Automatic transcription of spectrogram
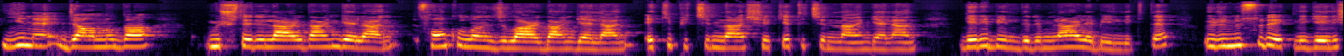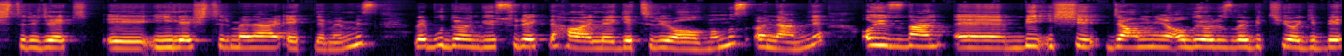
yine canlıda müşterilerden gelen, son kullanıcılardan gelen, ekip içinden, şirket içinden gelen geri bildirimlerle birlikte ürünü sürekli geliştirecek e, iyileştirmeler eklememiz ve bu döngüyü sürekli hale getiriyor olmamız önemli. O yüzden e, bir işi canlıya alıyoruz ve bitiyor gibi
